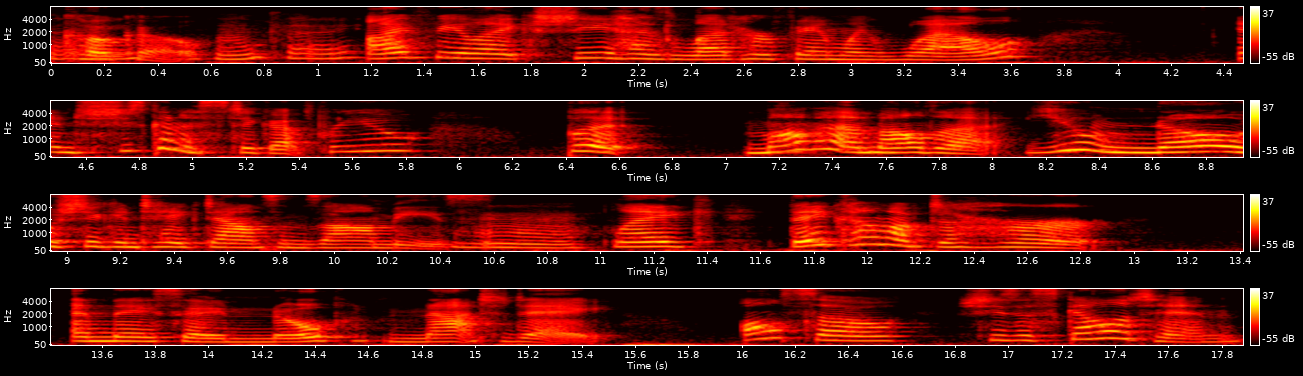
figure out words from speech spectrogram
Okay. Coco. Okay. I feel like she has led her family well, and she's gonna stick up for you. But Mama Imelda, you know she can take down some zombies. Mm. Like they come up to her, and they say, "Nope, not today." Also, she's a skeleton,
